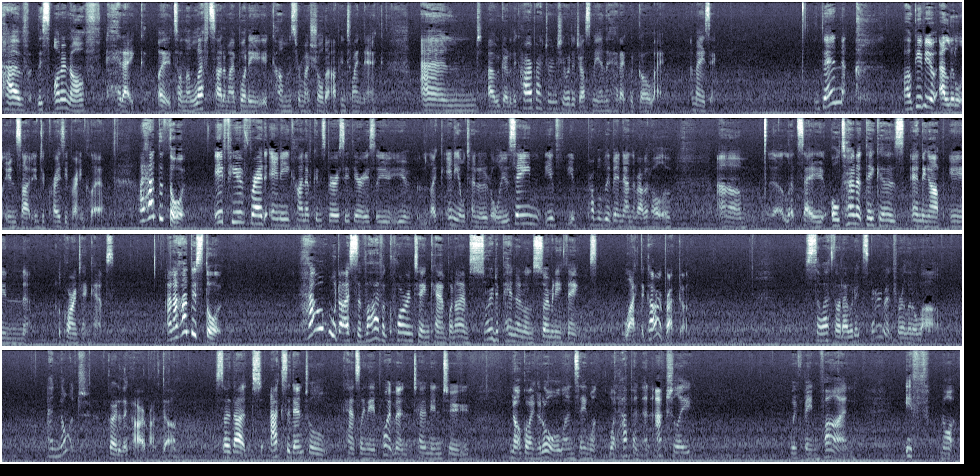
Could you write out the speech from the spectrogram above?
have this on and off headache. It's on the left side of my body. It comes from my shoulder up into my neck. And I would go to the chiropractor and she would adjust me and the headache would go away. Amazing. Then I'll give you a little insight into crazy brain Claire. I had the thought if you've read any kind of conspiracy theories, so you, have like any alternate at all, you've seen, you've you've probably been down the rabbit hole of, um, let's say, alternate thinkers ending up in quarantine camps. And I had this thought: How would I survive a quarantine camp when I am so dependent on so many things, like the chiropractor? So I thought I would experiment for a little while and not go to the chiropractor. So that accidental cancelling the appointment turned into not going at all and seeing what, what happened. And actually, we've been fine, if not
